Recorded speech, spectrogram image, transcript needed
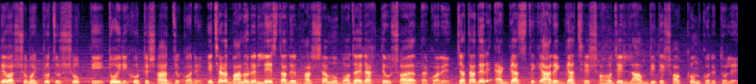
দেওয়ার সময় প্রচুর শক্তি তৈরি করতে সাহায্য করে। এছাড়া বানরের লেজ তাদের ভারসাম্য বজায় রাখতেও সহায়তা করে, যা তাদের এক গাছ থেকে আরেক গাছে সহজে লাভ দিতে সক্ষম করে তোলে।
